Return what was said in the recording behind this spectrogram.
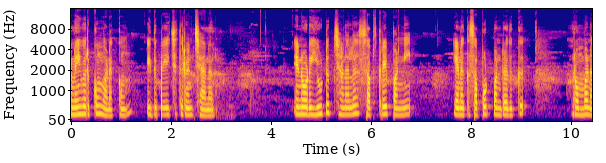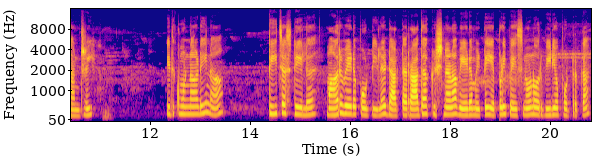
அனைவருக்கும் வணக்கம். இது பேச்சு திறன் சேனல். என்னோடய யூடியூப் சேனலை சப்ஸ்கிரைப் பண்ணி எனக்கு சப்போர்ட் பண்ணுறதுக்கு ரொம்ப நன்றி. இதுக்கு முன்னாடி நான் டீச்சர்ஸ் டேயில் மாறுவேட போட்டியில் டாக்டர் ராதாகிருஷ்ணனாக வேடமிட்டு எப்படி பேசணுன்னு ஒரு வீடியோ போட்டிருக்கேன்.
